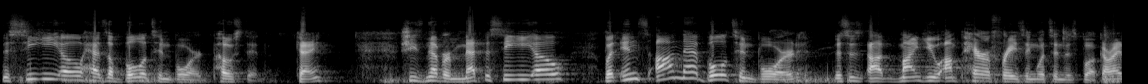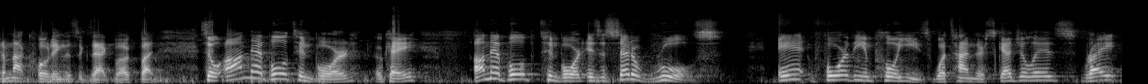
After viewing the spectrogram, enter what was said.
the CEO has a bulletin board posted. Okay? She's never met the CEO, but in, on that bulletin board, this is, uh, mind you, I'm paraphrasing what's in this book, all right? I'm not quoting this exact book, but so on that bulletin board, okay, on that bulletin board is a set of rules for the employees what time their schedule is, right?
